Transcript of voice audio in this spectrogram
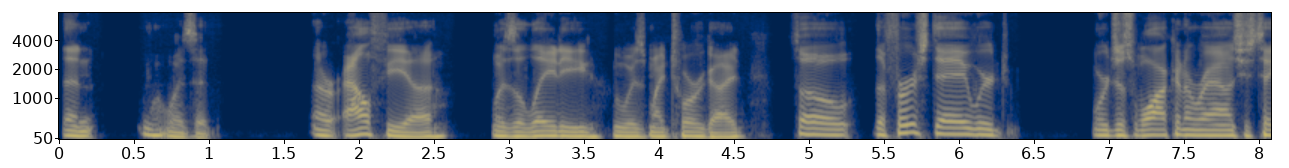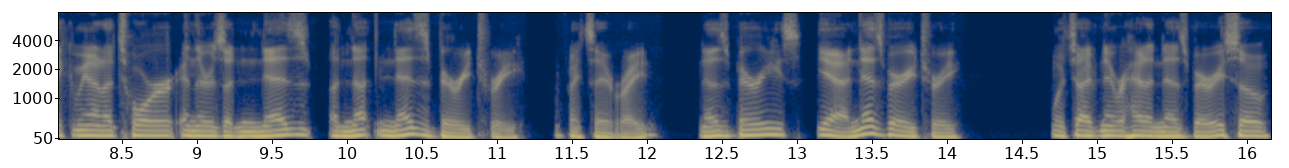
then what was it? Or Alfia was a lady who was my tour guide. So the first day we're we're just walking around. She's taking me on a tour, and there's a Nez a nut Nesberry tree. If I say it right, Nesberries. Yeah, Nesberry tree, which I've never had a Nesberry. So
